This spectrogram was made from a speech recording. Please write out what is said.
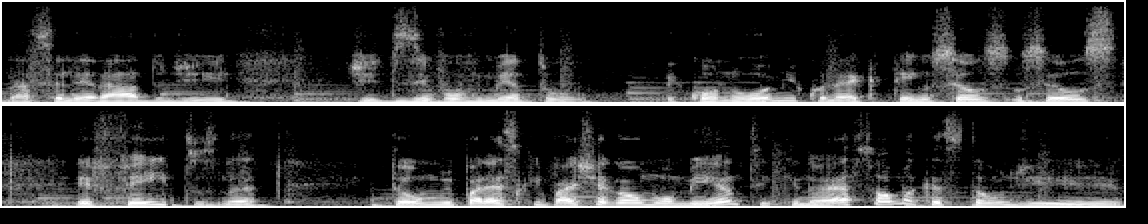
de acelerado de, de desenvolvimento econômico, né? Que tem os seus, os seus efeitos, né? Então me parece que vai chegar um momento em que não é só uma questão de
